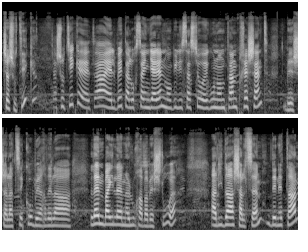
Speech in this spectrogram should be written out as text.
Txasutik. Txasutik eta elbe eta lurzain diaren mobilizazio egun ontan present. Be salatzeko behar dela lehen bailen lurra babestu, eh? Ali da saltzen, denetan,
